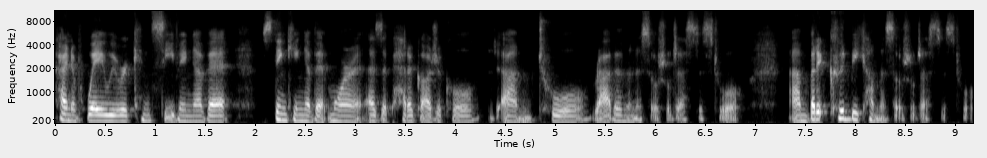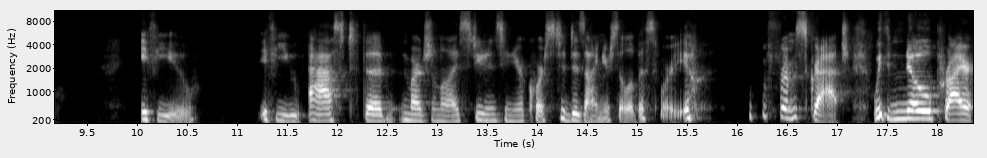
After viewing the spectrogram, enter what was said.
kind of way we were conceiving of it thinking of it more as a pedagogical um, tool rather than a social justice tool. Um, but it could become a social justice tool. If you if you asked the marginalized students in your course to design your syllabus for you from scratch with no prior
